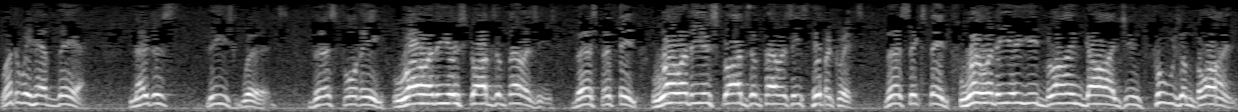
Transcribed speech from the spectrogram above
what do we have there? Notice these words. Verse 14, Woe unto you, scribes and Pharisees. Verse 15, Woe unto you, scribes and Pharisees, hypocrites. Verse 16, Woe unto you, ye blind guides, you fools and blind.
